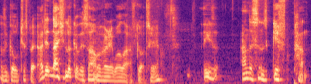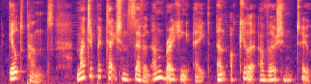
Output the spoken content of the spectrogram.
There's a gold chest plate. I didn't actually look at this armour very well that I've got here. These Anderson's gift pant, gilt pants. Magic Protection 7, Unbreaking 8, and Ocular Aversion 2.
